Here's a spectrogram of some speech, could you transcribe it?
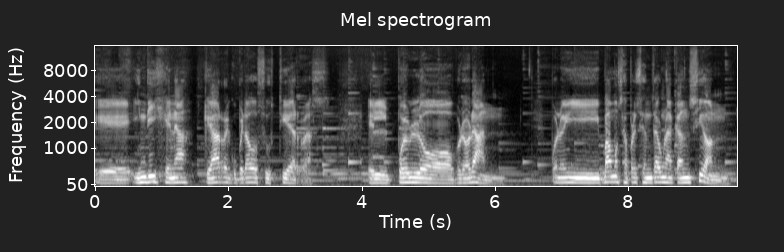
eh, indígena que ha recuperado sus tierras, el pueblo Brorán. Bueno, y vamos a presentar una canción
